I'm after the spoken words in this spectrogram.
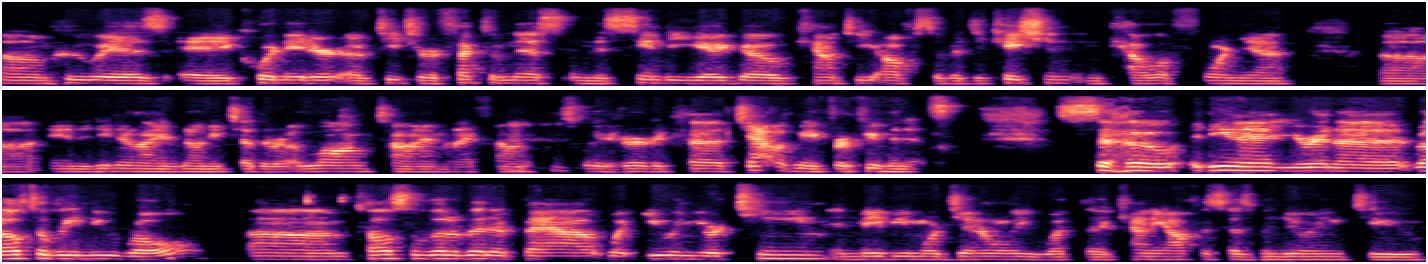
um, who is a coordinator of teacher effectiveness in the San Diego County Office of Education in California. Uh, and Adina and I have known each other a long time, and I found mm-hmm. persuaded her to uh, chat with me for a few minutes. So, Adina, you're in a relatively new role um, tell us a little bit about what you and your team, and maybe more generally, what the county office has been doing to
